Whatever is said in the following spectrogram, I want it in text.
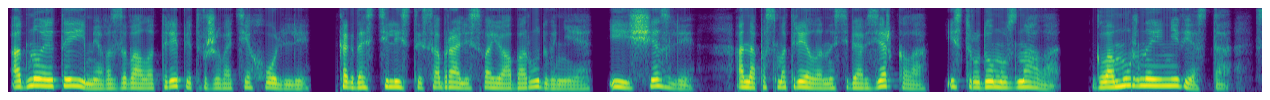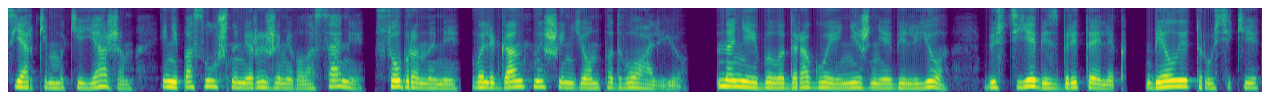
Одно это имя вызывало трепет в животе Холли. Когда стилисты собрали свое оборудование и исчезли, она посмотрела на себя в зеркало и с трудом узнала. Гламурная невеста с ярким макияжем и непослушными рыжими волосами, собранными в элегантный шиньон под вуалью. На ней было дорогое нижнее белье, бюстье без бретелек, белые трусики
